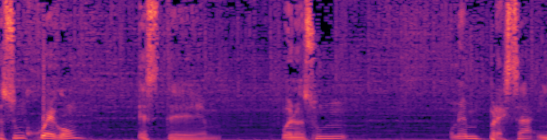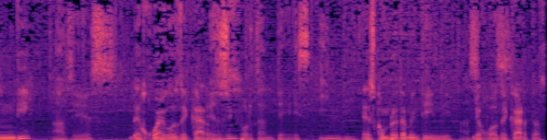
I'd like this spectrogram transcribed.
es un juego Este, bueno, es un una empresa indie Así es. de juegos de cartas. Eso es importante, es indie. Es completamente indie Así de juegos de cartas.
